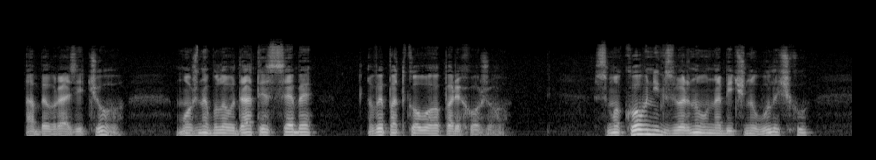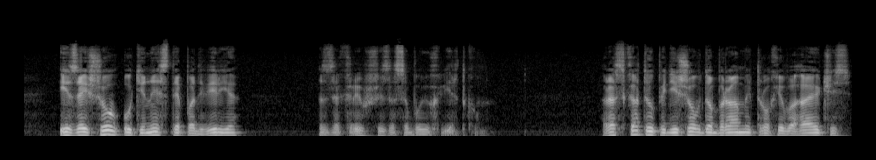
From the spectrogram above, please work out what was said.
аби в разі чого можна було вдати з себе випадкового перехожого. Смоковник звернув на бічну вуличку і зайшов у тінисте подвір'я, закривши за собою хвіртку. Раскатов підійшов до брами, трохи вагаючись,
